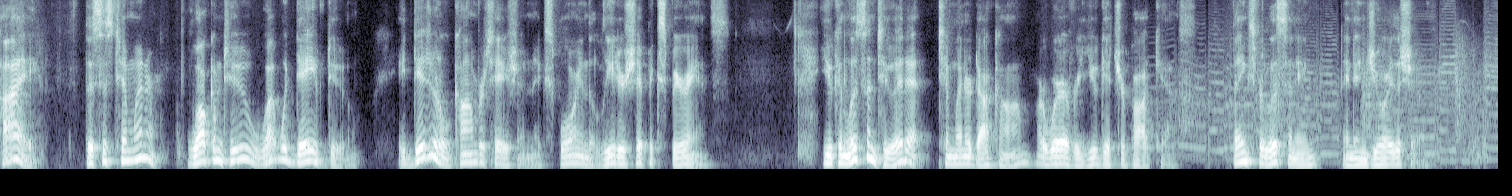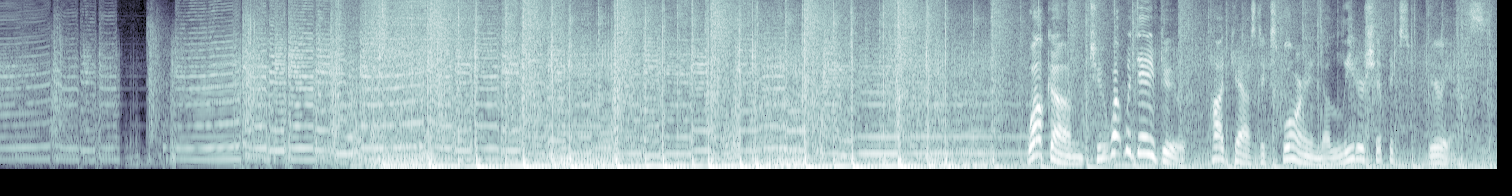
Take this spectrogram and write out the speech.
Hi, this is Tim Winter. Welcome to What Would Dave Do? A digital conversation exploring the leadership experience. You can listen to it at timwinter.com or wherever you get your podcasts. Thanks for listening and enjoy the show. Welcome to What Would Dave Do? podcast exploring the leadership experience.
